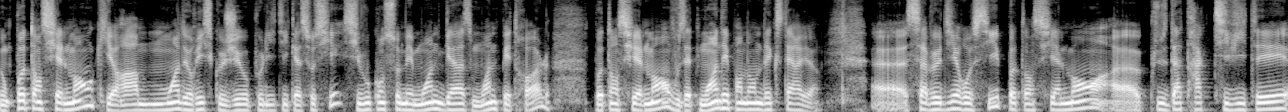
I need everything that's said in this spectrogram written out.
donc potentiellement qui aura moins de risques géopolitiques Si vous consommez moins de gaz, moins de pétrole, potentiellement, vous êtes moins dépendant de l'extérieur. Euh, ça veut dire aussi potentiellement euh, plus d'attractivité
